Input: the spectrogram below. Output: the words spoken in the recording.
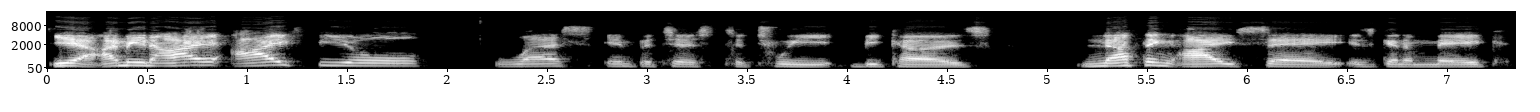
Yeah, I mean, I I feel less impetus to tweet because nothing I say is going to make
